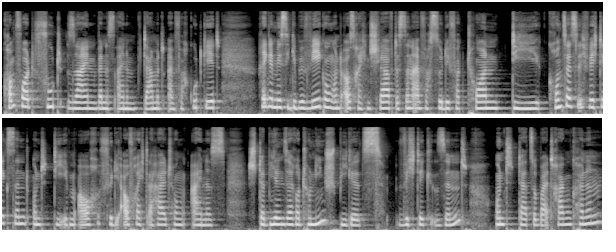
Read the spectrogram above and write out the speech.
Comfort Food sein, wenn es einem damit einfach gut geht regelmäßige Bewegung und ausreichend Schlaf, das sind einfach so die Faktoren, die grundsätzlich wichtig sind und die eben auch für die Aufrechterhaltung eines stabilen Serotoninspiegels wichtig sind und dazu beitragen können,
